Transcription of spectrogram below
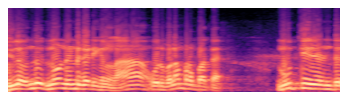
இதில் வந்து இன்னொன்று என்ன கேட்டிங்கன்னா ஒரு விளம்பரம் பார்த்தேன். நூற்றி ரெண்டு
